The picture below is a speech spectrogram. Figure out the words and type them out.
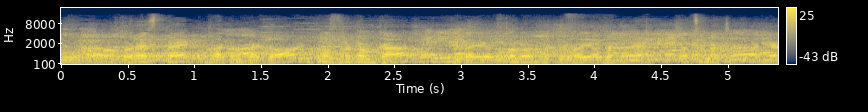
kurwa. To respekt dla grubego i pozdrowionka. Tutaj od kolonii kurwa i ode mnie. Szacunek czeka, nie?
